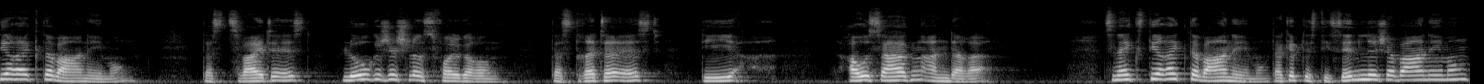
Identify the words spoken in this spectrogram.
direkte Wahrnehmung. Das zweite ist logische Schlussfolgerung. Das dritte ist die Aussagen anderer. Zunächst direkte Wahrnehmung. Da gibt es die sinnliche Wahrnehmung,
